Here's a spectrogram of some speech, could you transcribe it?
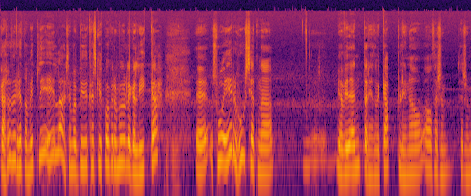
garður hérna á milli eiginlega sem að býður kannski upp okkur möguleika líka. Uh, Svo eru hús hérna uh, já, við endan hérna við gablin á, á þessum, þessum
